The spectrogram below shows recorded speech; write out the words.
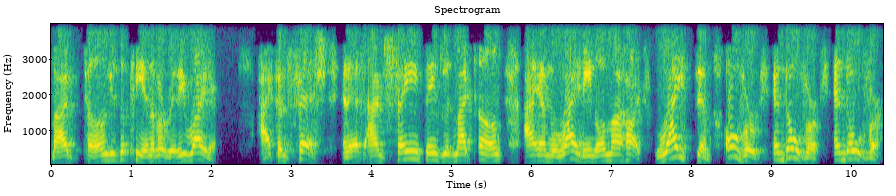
My tongue is the pen of a ready writer. I confess, and as I'm saying things with my tongue, I am writing on my heart. Write them over and over and over.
